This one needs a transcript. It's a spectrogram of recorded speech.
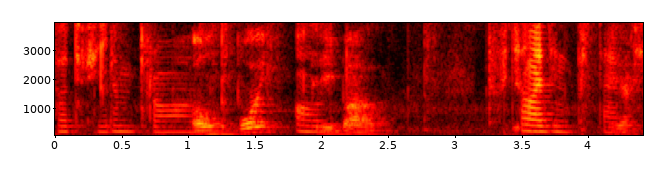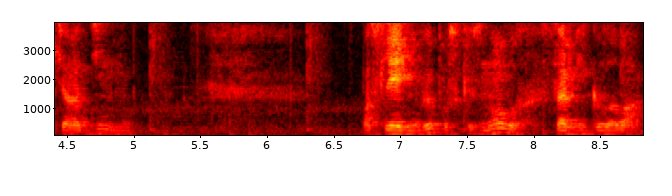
тот фильм про... Олдбой 3 Oldboy. балла. Ты хотел один Я поставить. хотел один, ну. Последний выпуск из новых «Сорви голова».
